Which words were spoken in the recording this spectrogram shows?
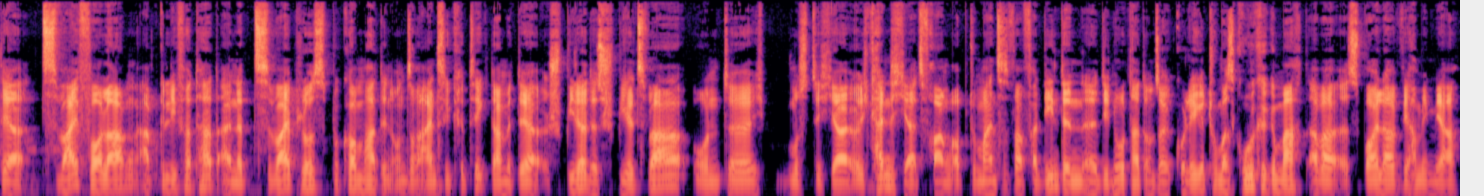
der zwei Vorlagen abgeliefert hat, eine 2 Plus bekommen hat in unserer Einzelkritik, damit der Spieler des Spiels war. Und äh, ich musste dich ja, ich kann dich ja jetzt fragen, ob du meinst, es war verdient, denn äh, die Noten hat unser Kollege Thomas Grulke gemacht, aber äh, Spoiler, wir haben ihm ja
